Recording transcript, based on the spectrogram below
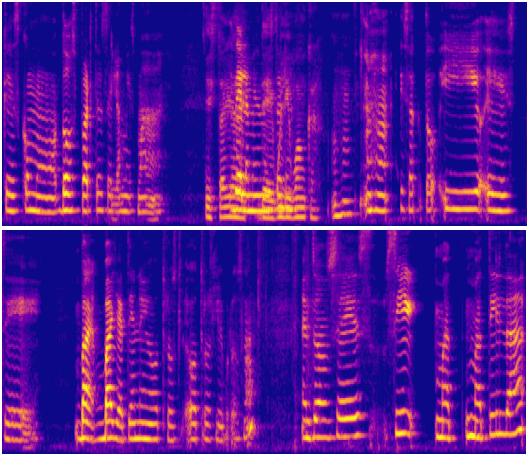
Que es como dos partes de la misma historia de, la misma Willy Wonka. Ajá, exacto. Y este, vaya, tiene otros, otros libros, ¿no? Entonces, sí, Matilda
